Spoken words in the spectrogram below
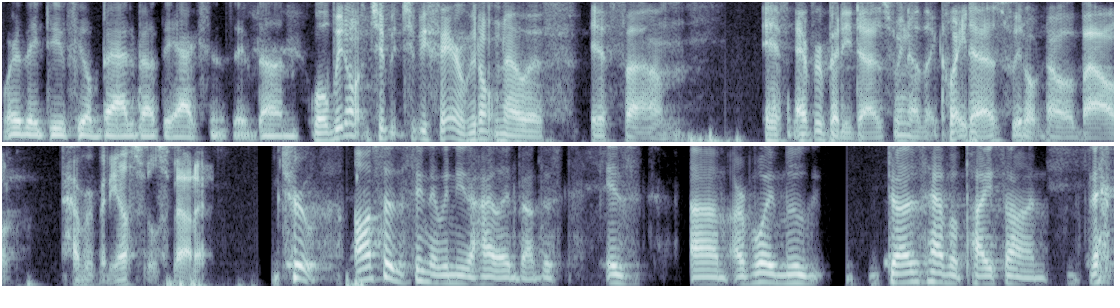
where they do feel bad about the actions they've done. Well, we don't. To be, to be fair, we don't know if if um, if everybody does. We know that Clay does. We don't know about how everybody else feels about it. True. Also, the thing that we need to highlight about this is um, our boy Moog does have a python that,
